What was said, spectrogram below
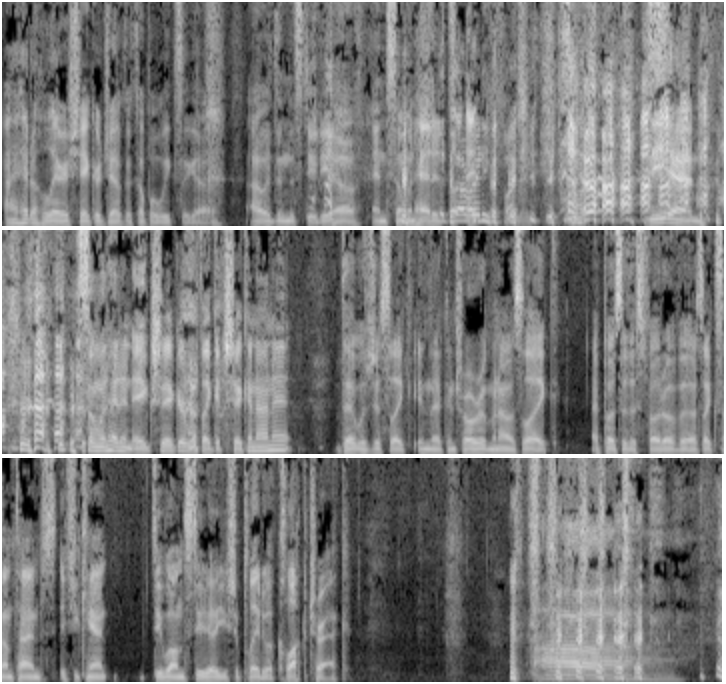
I had a hilarious shaker joke a couple weeks ago. I was in the studio and someone had a, it's already funny. the end. someone had an egg shaker with like a chicken on it that was just like in the control room and I was like I posted this photo of it. I was like sometimes if you can't do well in the studio you should play to a cluck track. Ah.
